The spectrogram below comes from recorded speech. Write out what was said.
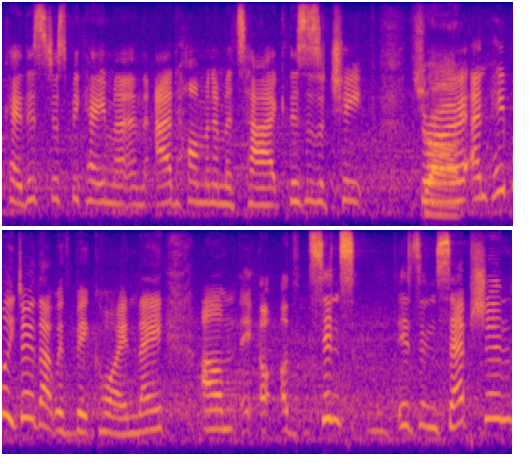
okay, this just became an ad hominem attack. This is a cheap throw, and people do that with Bitcoin. They um, it- uh, since its inception,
